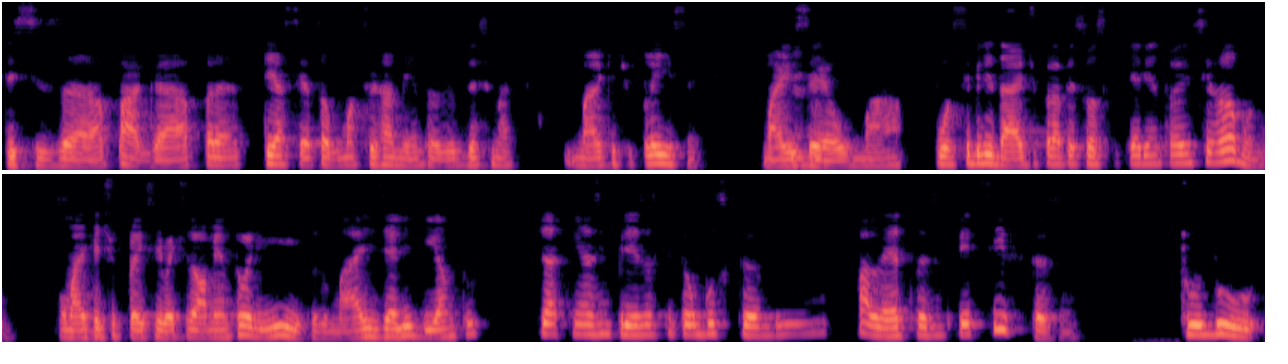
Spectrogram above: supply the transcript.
precisa pagar para ter acesso a algumas ferramentas desse marketplace, mas uhum. é uma possibilidade para pessoas que querem entrar nesse ramo. Né? O marketplace vai te dar uma mentoria e tudo mais, e ali dentro já tem as empresas que estão buscando palestras específicas. Né? Tudo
